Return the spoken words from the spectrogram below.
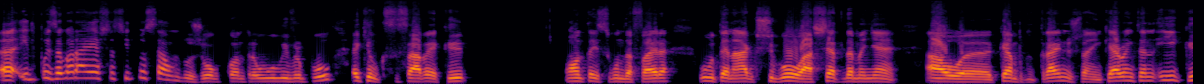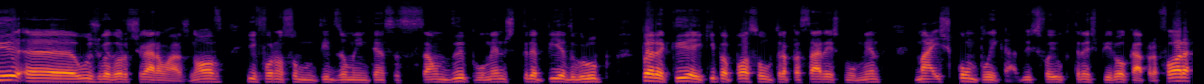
uh, e depois agora há esta situação do jogo contra o Liverpool, aquilo que se sabe é que Ontem, segunda-feira, o Tenag chegou às 7 da manhã ao uh, campo de treinos em Carrington e que uh, os jogadores chegaram às 9 e foram submetidos a uma intensa sessão de, pelo menos, terapia de grupo para que a equipa possa ultrapassar este momento mais complicado. Isso foi o que transpirou cá para fora.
